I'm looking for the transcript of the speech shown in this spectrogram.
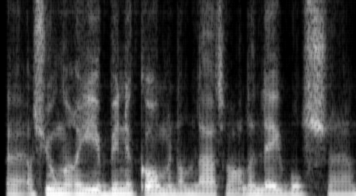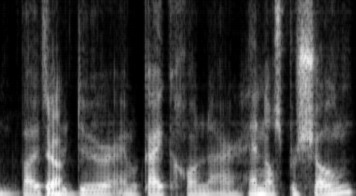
Eh, als jongeren hier binnenkomen, dan laten we alle labels eh, buiten Ja. de deur en we kijken gewoon naar hen als persoon.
